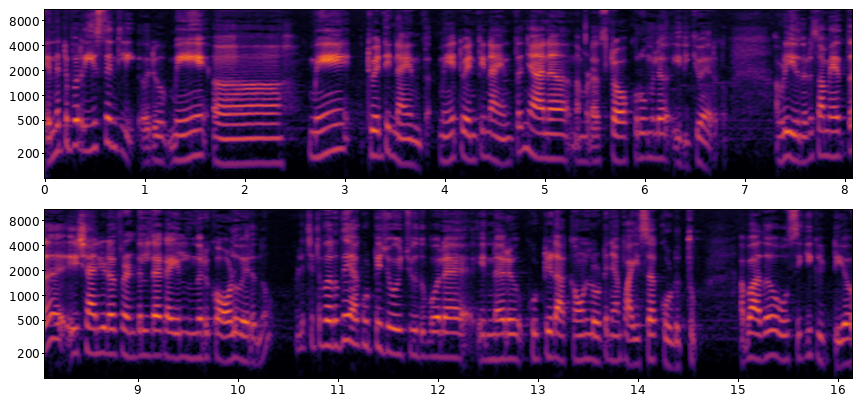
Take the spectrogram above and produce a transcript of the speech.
എന്നിട്ടിപ്പോൾ റീസെന്റ്ലി ഒരു May May twenty ninth May twenty ninth ഞാൻ നമ്മുടെ സ്റ്റോക്ക് റൂമിൽ ഇരിക്കുമായിരുന്നു അവിടെ ഇരുന്നൊരു സമയത്ത് ഈ ഷാനിയുടെ ഫ്രണ്ടിന്റെ കയ്യിൽ നിന്നൊരു കോൾ വരുന്നു. വിളിച്ചിട്ട് വെറുതെ ആ കുട്ടി ചോദിച്ചു ഇതുപോലെ ഇന്നൊരു കുട്ടിയുടെ അക്കൗണ്ടിലോട്ട് ഞാൻ പൈസ കൊടുത്തു. അപ്പോൾ അത് ഒ സിക്ക് കിട്ടിയോ?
